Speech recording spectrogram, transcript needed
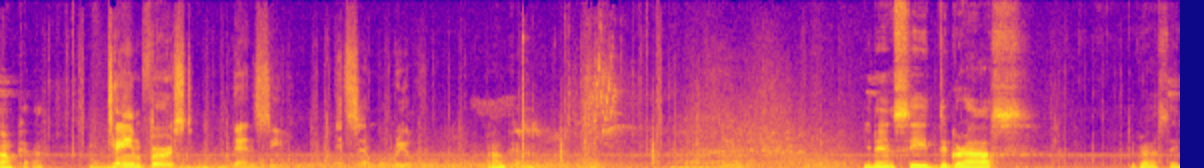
Okay. Tame first, then seal. It's simple, really. Okay. You didn't see DeGrasse? Degrassi?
